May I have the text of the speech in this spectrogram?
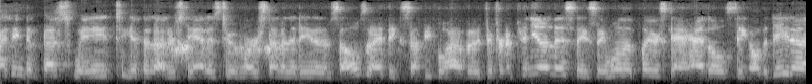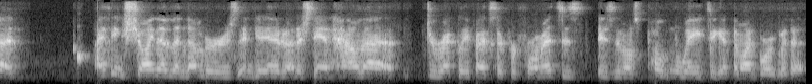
I think the best way to get them to understand is to immerse them in the data themselves. And I think some people have a different opinion on this. They say, well, the players can't handle seeing all the data. And I think showing them the numbers and getting them to understand how that directly affects their performance is, is the most potent way to get them on board with it.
